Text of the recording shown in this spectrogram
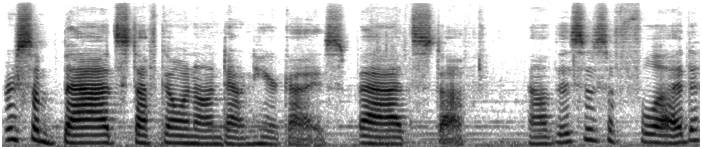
There's some bad stuff going on down here, guys. Bad stuff. Now, this is a flood.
